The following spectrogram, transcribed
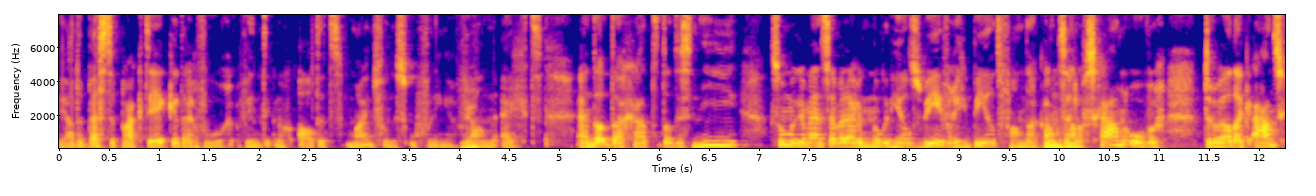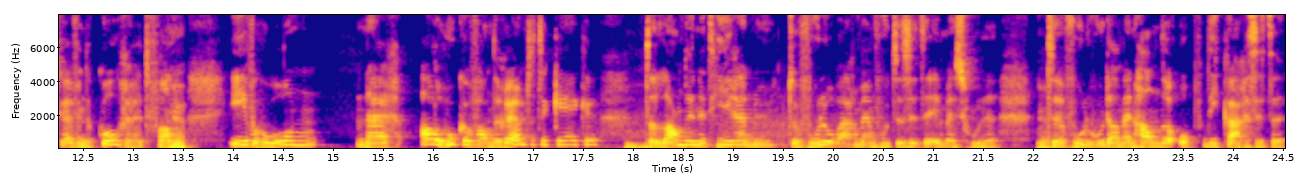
ja, de beste praktijken daarvoor vind ik nog altijd mindfulness oefeningen. Ja. Van echt, en dat, dat, gaat, dat is niet... Sommige mensen hebben daar nog een heel zweverig beeld van. Dat Mhm. kan zelfs gaan over, terwijl dat ik aanschuif in de van Ja. even gewoon naar alle hoeken van de ruimte te kijken, Mhm. te landen in het hier en nu, te voelen waar mijn voeten zitten in mijn schoenen, Ja. te voelen hoe dan mijn handen op die kar zitten.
